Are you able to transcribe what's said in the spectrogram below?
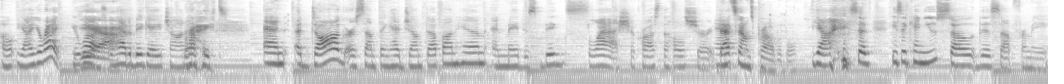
Oh, yeah, you're right. It was. Yeah. It had a big H on it. Right. And a dog or something had jumped up on him and made this big slash across the whole shirt. And That sounds probable. Yeah, he said, he said, can you sew this up for me?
